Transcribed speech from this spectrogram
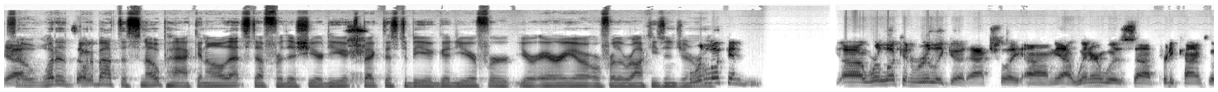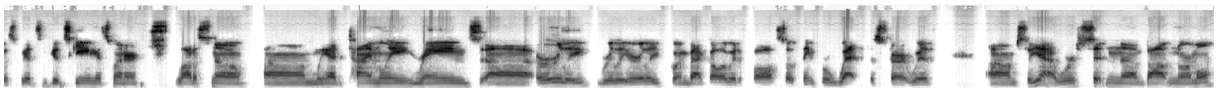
Yeah. So what is, so, what about the snowpack and all that stuff for this year? Do you expect this to be a good year for your area or for the Rockies in general? We're looking uh, we're looking really good, actually. Um, yeah, winter was uh, pretty kind to us. We had some good skiing this winter, a lot of snow. Um, we had timely rains uh, early, really early, going back all the way to fall. So things were wet to start with. Um, so yeah, we're sitting about normal,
